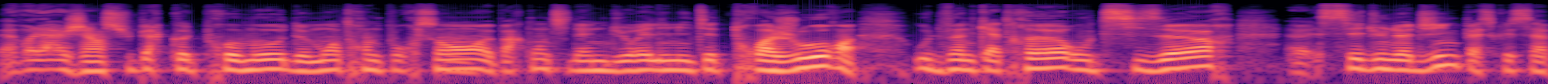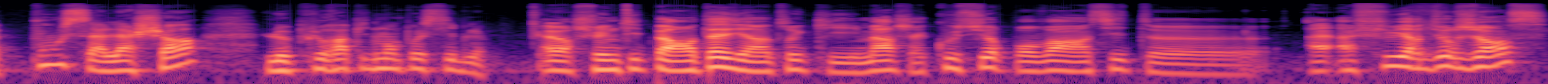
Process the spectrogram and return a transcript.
bah voilà, j'ai un super code promo de moins 30%, mm. par contre, il a une durée limitée de 3 jours, ou de 24 heures, ou de 6 heures c'est du nudging parce que ça pousse à l'achat le plus rapidement possible. Alors, je fais une petite parenthèse, il y a un truc qui marche à coup sûr pour voir un site euh, à, fuir d'urgence.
